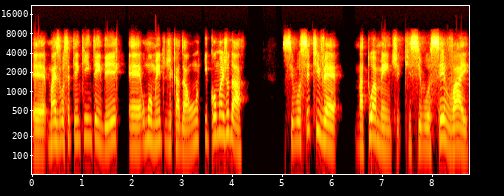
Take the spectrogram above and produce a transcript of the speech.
É, mas você tem que entender é, o momento de cada um e como ajudar. Se você tiver na tua mente que se você vai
